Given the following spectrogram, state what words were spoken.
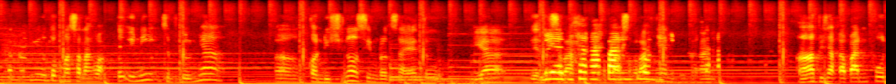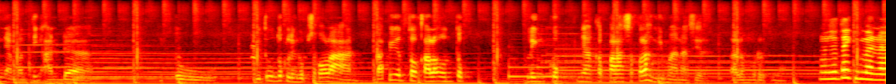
tapi untuk masalah waktu ini sebetulnya eh, conditional sih menurut saya itu dia dia Iya, terserah bisa kepala kapan pun. sekolahnya misalkan Ah, bisa kapan pun yang penting ada. Itu itu untuk lingkup sekolahan. Tapi untuk kalau untuk lingkupnya kepala sekolah gimana sih kalau menurutmu Maksudnya gimana?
